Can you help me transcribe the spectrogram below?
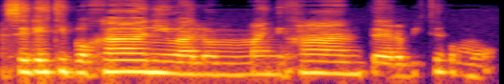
series tipo Hannibal o Mindhunter, viste, como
